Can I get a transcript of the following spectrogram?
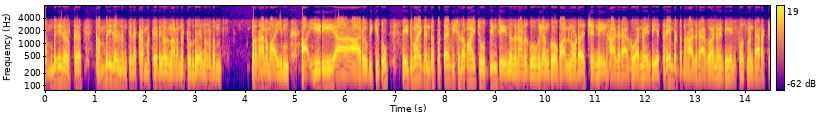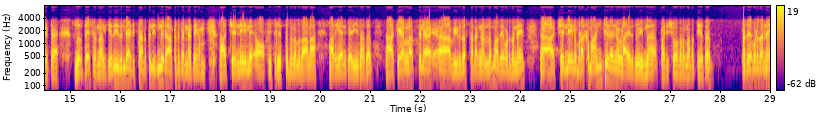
കമ്പനികൾക്ക് കമ്പനികളിലും ചില ക്രമക്കേടുകൾ നടന്നിട്ടുണ്ട് എന്നുള്ളതും പ്രധാനമായും ഇ ഡി ആരോപിക്കുന്നു. ഇതുമായി ബന്ധപ്പെട്ട് വിശദമായി ചോദ്യം ചെയ്യുന്നതിനാണ് ഗോകുലം ഗോപാലിനോട് ചെന്നൈയിൽ ഹാജരാകുവാൻ വേണ്ടി എത്രയും പെട്ടെന്ന് ഹാജരാകുവാൻ വേണ്ടി എൻഫോഴ്സ്മെന്റ് ഡയറക്ടറേറ്റ് നിർദ്ദേശം നൽകിയത്. ഇതിന്റെ അടിസ്ഥാനത്തിൽ ഇന്ന് രാത്രി തന്നെ അദ്ദേഹം ചെന്നൈയിലെ ഓഫീസിൽ എത്തുമെന്നുള്ളതാണ് അറിയാൻ കഴിയുന്നത്. കേരളത്തിലെ വിവിധ സ്ഥലങ്ങളിലും അതേപോലെ തന്നെ ചെന്നൈയിലും അടക്കം അഞ്ചിടങ്ങളിലായിരുന്നു ഇന്ന് പരിശോധന നടത്തിയത്. അതേപോലെ തന്നെ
